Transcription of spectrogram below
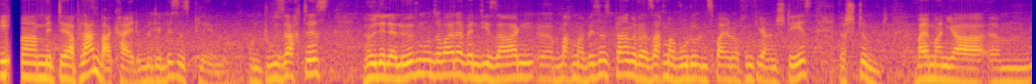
Thema mit der Planbarkeit und mit den Businessplänen. Und du sagtest, Höhle der Löwen und so weiter, wenn die sagen, äh, mach mal Businessplan oder sag mal, wo du in zwei oder fünf Jahren stehst, das stimmt, weil man ja, ähm,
